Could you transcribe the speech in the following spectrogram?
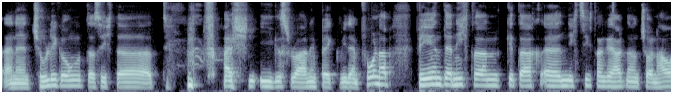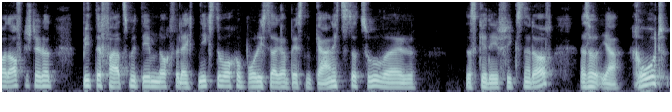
eine Entschuldigung, dass ich da den falschen Eagles Running Back wieder empfohlen habe. Für jeden, der nicht dran gedacht, äh, nicht sich dran gehalten hat und John Howard aufgestellt hat, bitte fahrt's mit dem noch vielleicht nächste Woche, obwohl ich sage am besten gar nichts dazu, weil das geht eh fix nicht auf. Also ja, rot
